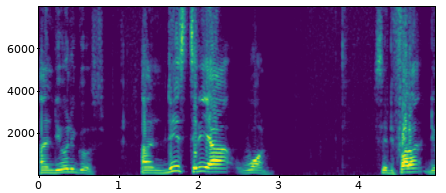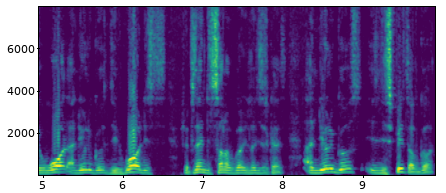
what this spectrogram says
and the holy ghost. And these three are one. See the father the word and the holy ghost the word is represent the Son of God, Lord Jesus Christ, and the Holy Ghost is the Spirit of God.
